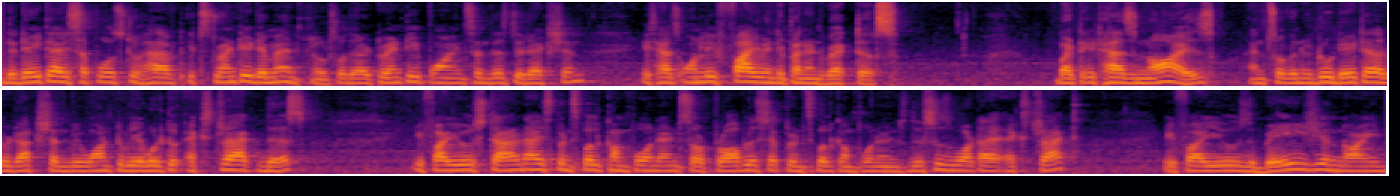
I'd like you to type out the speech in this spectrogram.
The data is supposed to have, it's 20 dimensional, so there are 20 points in this direction. It has only five independent vectors but it has noise. And so when we do data reduction, we want to be able to extract this. If I use standardized principal components or probabilistic principal components, this is what I extract. If I use Bayesian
